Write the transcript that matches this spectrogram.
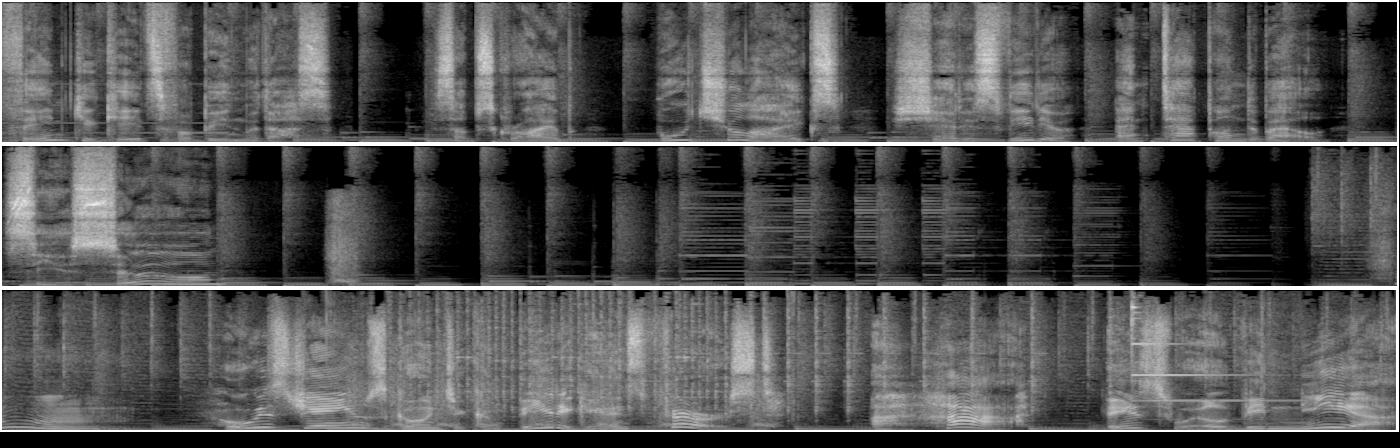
Thank you kids for being with us. Subscribe, put your likes, share this video and tap on the bell. See you soon! Hmm, who is James going to compete against first? Aha! This will be Nia!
